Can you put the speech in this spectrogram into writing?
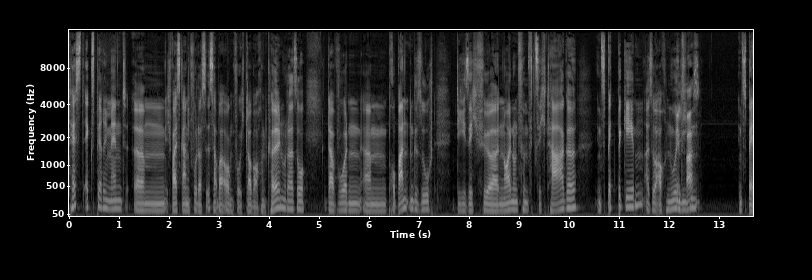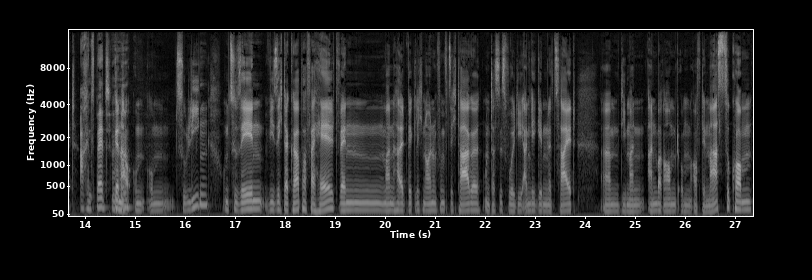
Testexperiment, ähm, ich weiß gar nicht, wo das ist, aber irgendwo, ich glaube auch in Köln oder so. Da wurden ähm, Probanden gesucht, die sich für 59 Tage ins Bett begeben, also auch nur Ins liegen. was? ins Bett. Ach, ins Bett. Aha. Genau, um, um zu liegen, um zu sehen, wie sich der Körper verhält, wenn man halt wirklich 59 Tage, und das ist wohl die angegebene Zeit, ähm, die man anberaumt, um auf den Mars zu kommen,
